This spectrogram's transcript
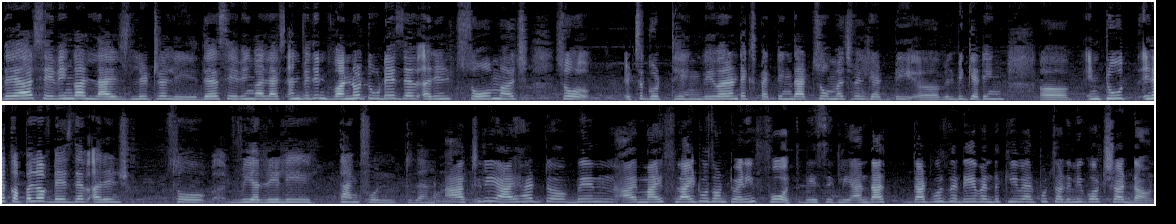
they are saving our lives literally. They are saving our lives. And within one or two days they've arranged so much. So it's a good thing. We weren't expecting that so much will get be uh, will be getting uh, in two in a couple of days they've arranged. So we are really thankful to them Actually, I had uh, been. I, my flight was on 24th, basically, and that that was the day when the Kiev airport suddenly got shut down.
